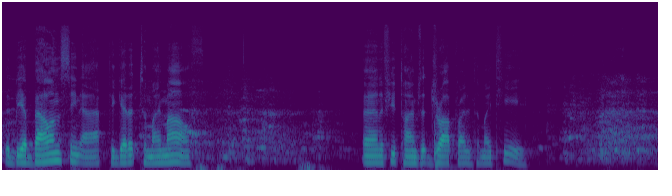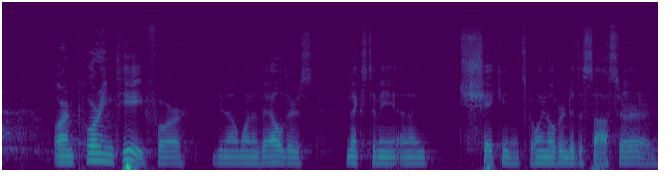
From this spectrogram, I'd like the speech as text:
it'd be a balancing act to get it to my mouth. And a few times it dropped right into my tea. or I'm pouring tea for you know, one of the elders next to me, and I'm shaking. It's going over into the saucer. And...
